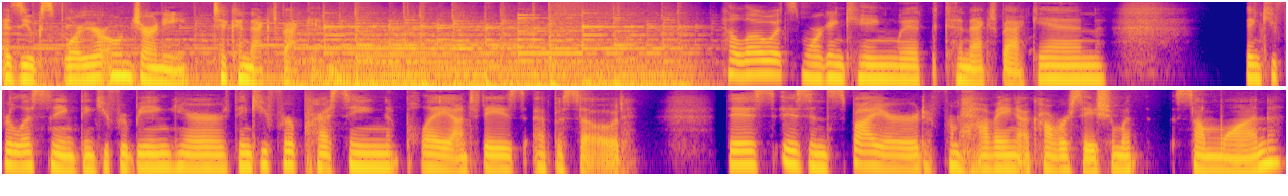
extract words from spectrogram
as you explore your own journey to connect back in. Hello, it's Morgan King with Connect Back In. Thank you for listening. Thank you for being here. Thank you for pressing play on today's episode. This is inspired from having a conversation with someone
